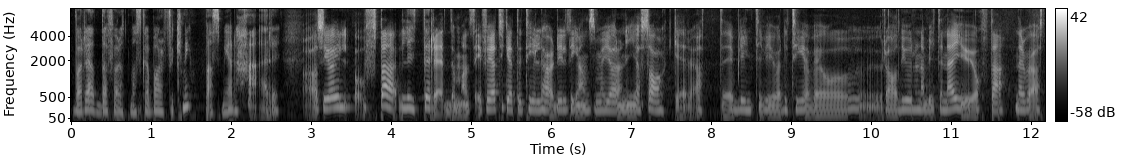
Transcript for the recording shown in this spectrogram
vara rädda för att man ska bara förknippas med det här. Alltså jag är ofta lite rädd om man säger, för jag tycker att det tillhör, det är lite grann som att göra nya saker. Att eh, bli intervjuad i tv och radio, den här biten är ju ofta nervöst.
